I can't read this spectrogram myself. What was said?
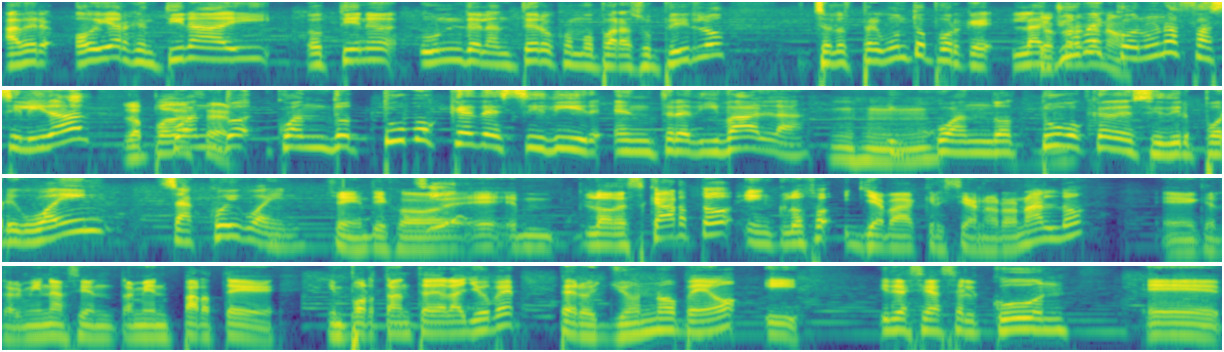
A ver, hoy Argentina ahí o tiene un delantero como para suplirlo. Se los pregunto porque la Yo Juve no. con una facilidad Lo puede cuando, hacer. cuando tuvo que decidir entre Dybala y cuando tuvo que decidir por Higuaín, sacó Higuaín. Sí, dijo, ¿Sí? eh, eh, lo descarto, incluso lleva a Cristiano Ronaldo, eh, que termina siendo también parte importante de la Juve, pero yo no veo, y, y decías el Kun, eh,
